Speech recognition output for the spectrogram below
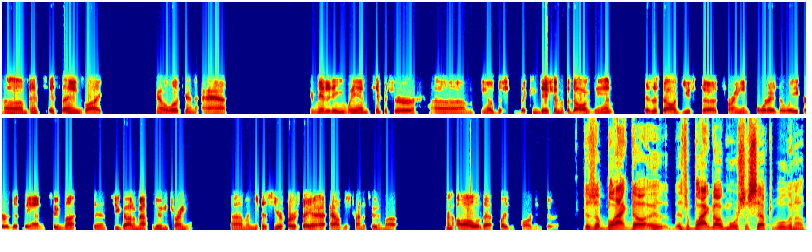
Um, and it's it's things like you know, looking at humidity, wind, temperature, um, you know, the, the condition that the dog's in. Is this dog used to training four days a week, or has it been two months since you got him out to do any training? Um, and this is your first day out just trying to tune him up, and all of that plays a part into it. Does a black dog is a black dog more susceptible than a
